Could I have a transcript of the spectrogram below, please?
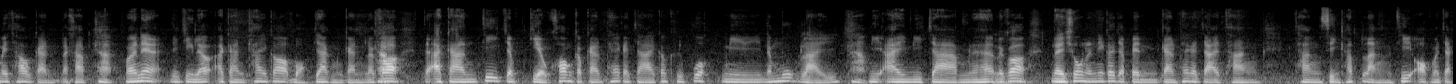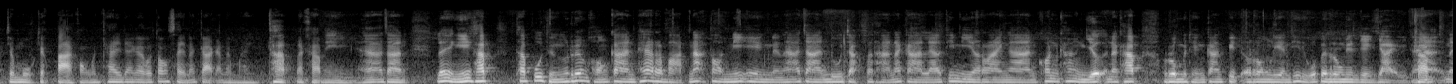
ไม่เท่ากันนะครับครับเพราะฉะนั้นเนี่ยจริงๆแล้วอาการไข้ก็บอกยากเหมือนกัน แล้วครัก็บแต่อาการที่จะเกี่ยวข้องกับการแพร่กระจายก็คือพวกมีน้ำมูกไหลครับมีไอมีจามนะฮะแล้วก็ในช่วงนั้นเนี่ยก็จะเป็นการแพร่กระจายทางทางสิ่งคัดหลั่งที่ออกมาจากจมูกจากปากของคนไข้ได้เราก็ต้องใส่หน้ากากอนามัยครับนะครับนี่ฮะอาจารย์ แล้วอย่างนี้ครับถ้าพูดถึงเรื่องของการแพร่ระบาดณตอนนี้เองเนี่ยนะอาจารย์ดูจากสถานการณ์แล้วที่มีรายงานค่อนข้างเยอะนะครับรวมไปถึงการปิดโรงเรียนที่ถือว่าเป็นโรงเรียนใหญ่ๆนะครัฮะบใน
